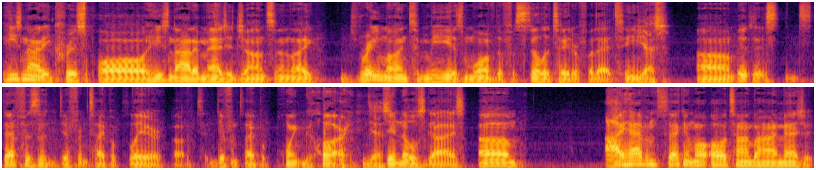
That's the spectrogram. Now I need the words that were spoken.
He's not a Chris Paul. He's not a Magic Johnson. Like Draymond, to me, is more of the facilitator for that team. Yes. Um, it, Steph is a different type of player, a uh, different type of point guard yes. than those guys. Um, I have him second all, all time behind Magic,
